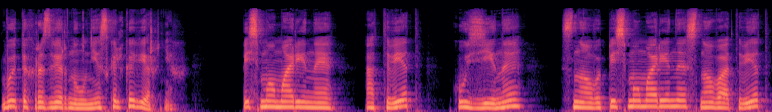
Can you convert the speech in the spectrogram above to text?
Войтах развернул несколько верхних. Письмо Марины «Ответ», «Кузины», снова письмо Марины, снова ответ.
